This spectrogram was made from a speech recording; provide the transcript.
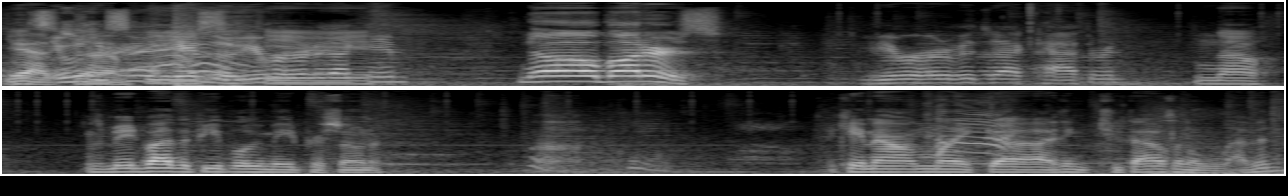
Yeah, It was a cool uh, game though. You ever heard of that game? No, Butters. Have you ever heard of it, Zach? Catherine? No. it was made by the people who made Persona. It came out in like uh, I think 2011.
